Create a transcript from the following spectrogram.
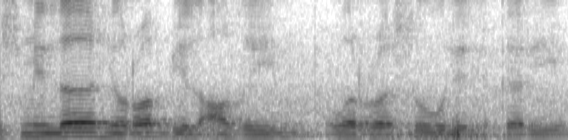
بسم الله رب العظيم والرسول الكريم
